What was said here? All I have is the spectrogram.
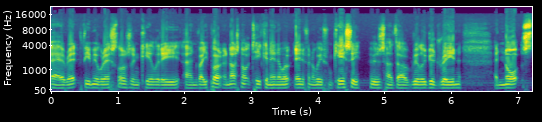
uh, re- female wrestlers in Kay Lee Ray and Viper, and that's not taking any, anything away from Casey, who's had a really good reign and not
